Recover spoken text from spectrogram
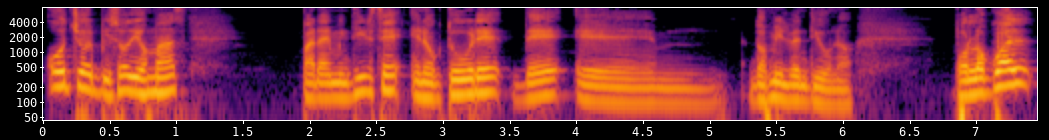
ocho episodios más para emitirse en octubre de 2021. Eh, Por lo cual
